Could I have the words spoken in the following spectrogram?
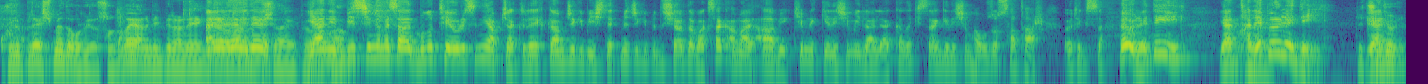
Kulüpleşme de oluyor sonunda. Yani bir bir araya geliyorlar evet, evet. bir şeyler yapıyorlar. Yani falan. biz şimdi mesela bunu teorisini yapacak reklamcı gibi, işletmeci gibi dışarıda baksak ama abi kimlik gelişimiyle alakalı kişisel gelişim havuzu satar. Ötekisi öyle değil. Yani talep öyle değil. Çünkü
